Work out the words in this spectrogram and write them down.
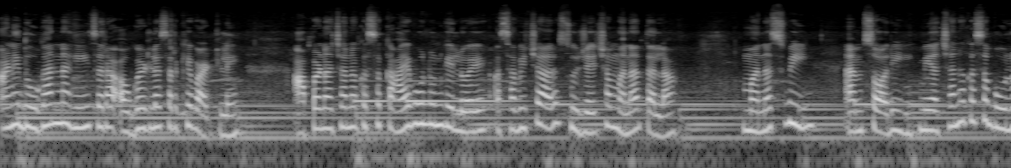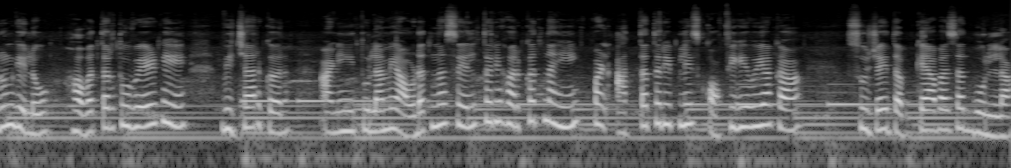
आणि दोघांनाही जरा अवघडल्यासारखे वाटले. आपण अचानक असं काय बोलून गेलो आहे असा विचार सुजयच्या मनात आला. मनस्वी आय एम सॉरी मी अचानक असं बोलून गेलो. हवं तर तू वेळ घे विचार कर. आणि तुला मी आवडत नसेल तरी हरकत नाही पण आत्ता तरी प्लीज कॉफी घेऊया का? सुजय दबक्या आवाजात बोलला.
